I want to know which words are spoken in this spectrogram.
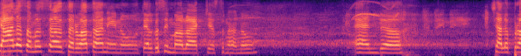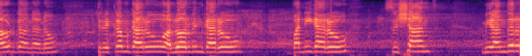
చాలా సంవత్సరాల తర్వాత నేను తెలుగు సినిమాలో యాక్ట్ చేస్తున్నాను. అండ్ uh, చాలా ప్రౌడ్గా ఉన్నాను. త్రివిక్రమ్ గారు అల్లు అరవింద్ గారు బన్నీ గారు సుశాంత్ మీరందరూ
